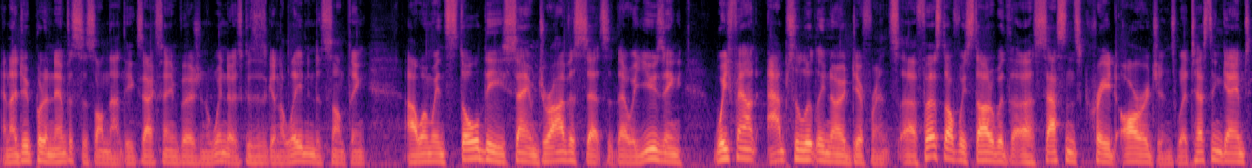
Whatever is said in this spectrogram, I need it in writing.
and I do put an emphasis on that, the exact same version of Windows, because this is going to lead into something. Uh, when we installed the same driver sets that they were using, we found absolutely no difference. Uh, first off, we started with Assassin's Creed Origins, where testing games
